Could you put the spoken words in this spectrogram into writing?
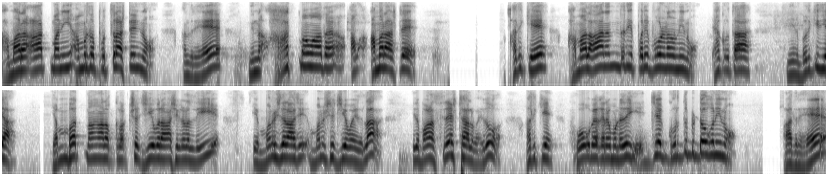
ಅಮರ ಆತ್ಮನಿ ಅಮೃತ ಪುತ್ರ ಅಷ್ಟೇ ನೀನು. ಅಂದ್ರೆ ನಿನ್ನ ಆತ್ಮವಾದ ಅಮ- ಅಮರ ಅಷ್ಟೇ. ಅದಕ್ಕೆ ಅಮಲಾನಂದದಿ ಪರಿಪೂರ್ಣನು ನೀನು. ಯಾಕೆ ಗೊತ್ತಾ? ನೀನು ಬದುಕಿದ್ಯಾ? ಎಂಬತ್ನಾಲ್ಕು ಲಕ್ಷ ಜೀವರಾಶಿಗಳಲ್ಲಿ ಈ ಮನುಷ್ಯ ರಾಶಿ, ಮನುಷ್ಯ ಜೀವ ಇದೆಲ್ಲ, ಇದು ಬಹಳ ಶ್ರೇಷ್ಠ ಅಲ್ವಾ ಇದು? ಅದಕ್ಕೆ ಹೋಗ್ಬೇಕಾದ್ರೆ ಮುಂದೆ ಹೆಜ್ಜೆ ಬಿಟ್ಟು ಬಿಟ್ಟೋಗು ನೀನು. ಆದರೆ,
